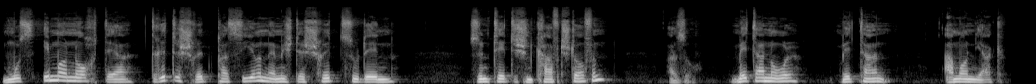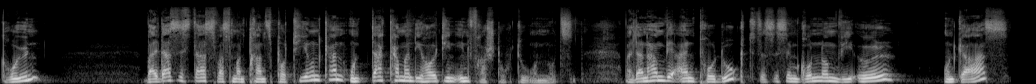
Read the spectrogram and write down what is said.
muss immer noch der dritte Schritt passieren, nämlich der Schritt zu den synthetischen Kraftstoffen, also Methanol, Methan, Ammoniak, Grün, weil das ist das, was man transportieren kann und da kann man die heutigen Infrastrukturen nutzen. Weil dann haben wir ein Produkt, das ist im Grunde genommen wie Öl und Gas,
